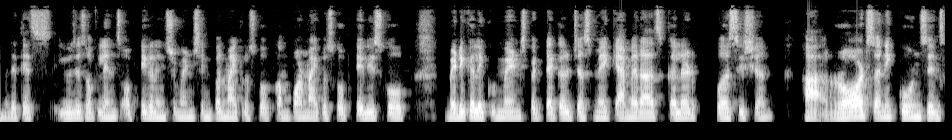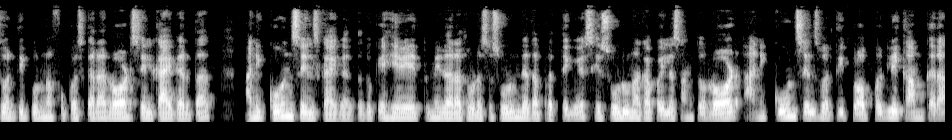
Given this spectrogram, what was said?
म्हणजे तेच uses of lens optical instrument simple microscope compound microscope telescope medical equipment spectacle, चष्मे कॅमेराज कलर्ड पर्सिशन हा रॉड्स आणि कोन सेल्स वरती पूर्ण फोकस करा. रॉड सेल काय करतात आणि कोन सेल्स काय करतात? ओके हे तुम्ही जरा थोडंसं सोडून देता प्रत्येक वेळेस. हे सोडू नका. पहिलं सांगतो रॉड आणि कोन सेल्स वरती प्रॉपरली काम करा.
